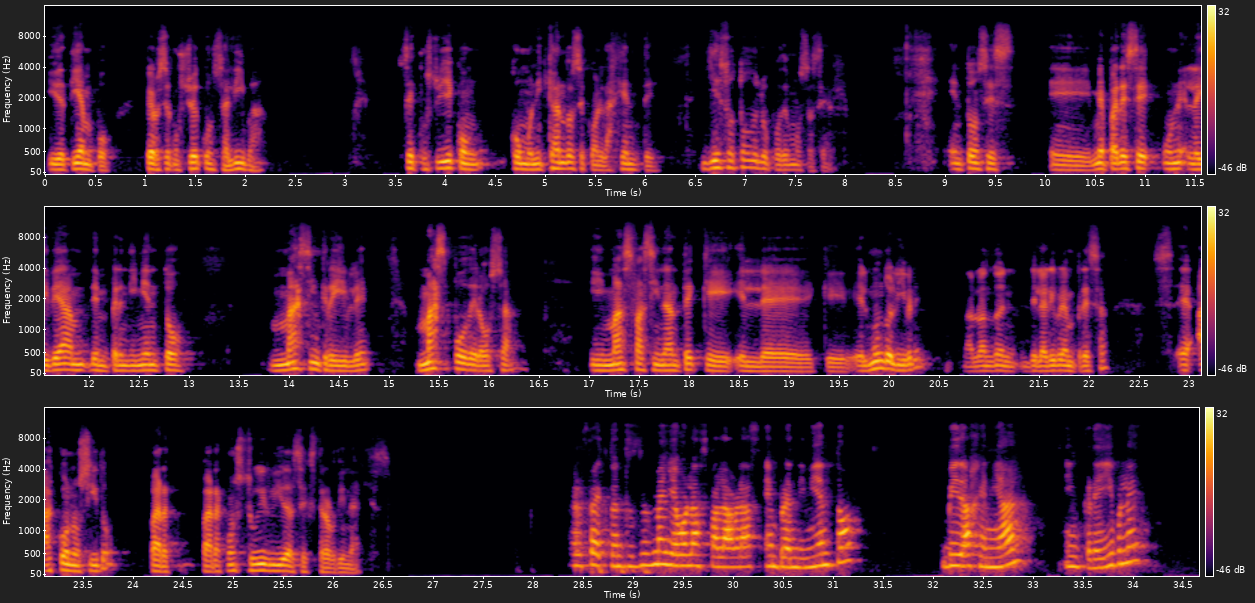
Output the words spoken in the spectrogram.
y de tiempo, pero se construye con saliva, se construye con comunicándose con la gente y eso todo lo podemos hacer. Entonces, eh, me parece la idea de emprendimiento más increíble, más poderosa, y más fascinante que el, eh, mundo libre, hablando de la libre empresa, eh, ha conocido para, para construir vidas extraordinarias. Perfecto, entonces me llevo las palabras emprendimiento, vida genial, increíble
